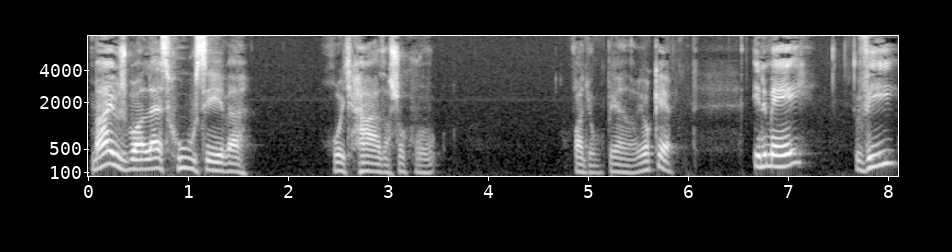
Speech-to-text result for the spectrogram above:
Májusban lesz 20 éve, hogy házasok vagyunk például, oké? Okay? In May, we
